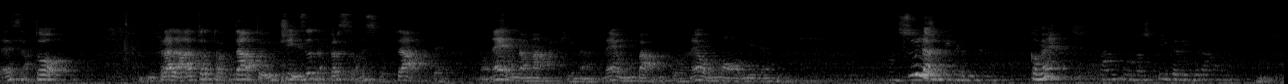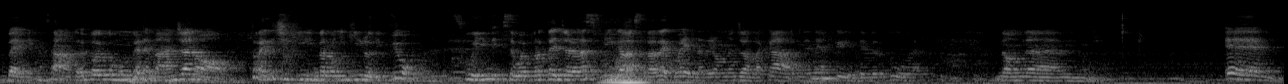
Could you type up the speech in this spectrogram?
è stato tra l'altro trattato e ucciso da persone sfruttate. Non è una macchina, non è un banco, non è un mobile. Sulla spiga di grano. Com'è? Anche una spiga di grano. Beh, mica tanto, e poi comunque ne mangiano 13 kg per ogni chilo di più. Quindi se vuoi proteggere la spiga la strada è quella di non mangiare la carne, neanche le verdure non, eh,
